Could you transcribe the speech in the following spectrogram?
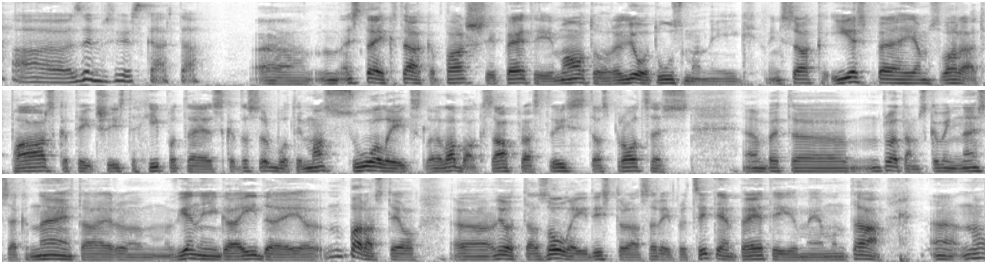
zemes virskārtā? Es teiktu, tā, ka paši pētījuma autori ir ļoti uzmanīgi. Viņi saka, iespējams, varētu pārskatīt šīs hipotēzes, ka tas varbūt ir mazs solīts, lai labāk saprastu visus tos procesus. Bet, protams, ka viņi nesaka, nē, tā ir vienīgā ideja. Nu, parasti jau ļoti tā zolīdi izturās arī pret citiem pētījumiem. Tā, nu,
